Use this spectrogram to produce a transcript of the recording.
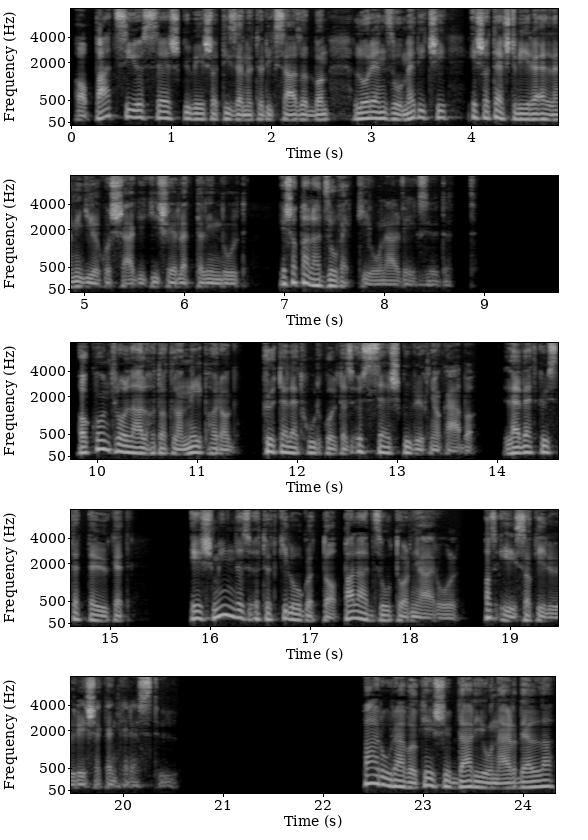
A Pazzi összeesküvés a 15. században Lorenzo Medici és a testvére elleni gyilkossági kísérlettel indult, és a Palazzo Vecchionál végződött. A kontrollálhatatlan népharag kötelet hurkolt az összeesküvők nyakába, levetkőztette őket, és mindez ötöt kilógatta a Palazzo tornyáról az északi lőréseken keresztül. Pár órával később Dario Nardella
